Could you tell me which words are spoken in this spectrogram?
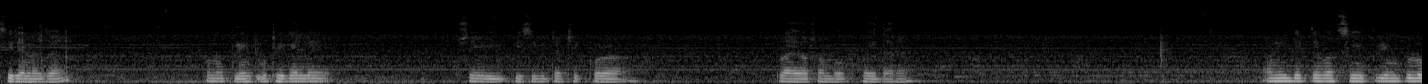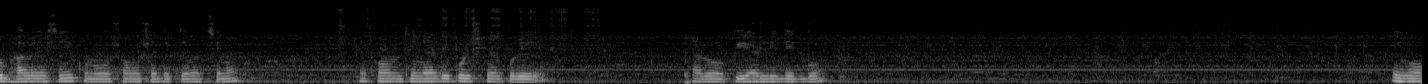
ছিঁড়ে না যায়। কোনো প্রিন্ট উঠে গেলে সেই পিসিবিটা ঠিক করা প্রায় অসম্ভব হয়ে দাঁড়ায়। আমি দেখতে পাচ্ছি প্রিন্টগুলো ভালোই আছে, কোনো সমস্যা দেখতে পাচ্ছি না। এখন থিনার দিয়ে পরিষ্কার করে আরও ক্লিয়ারলি দেখব। এবং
